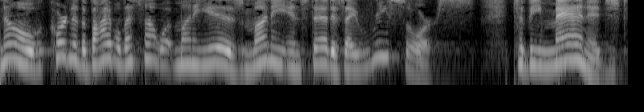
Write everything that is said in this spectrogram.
No, according to the Bible, that's not what money is. Money instead is a resource to be managed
